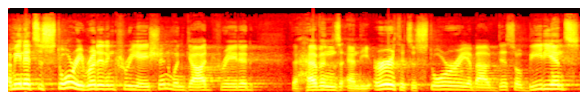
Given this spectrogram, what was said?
I mean, it's a story rooted in creation when God created the heavens and the earth. It's a story about disobedience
